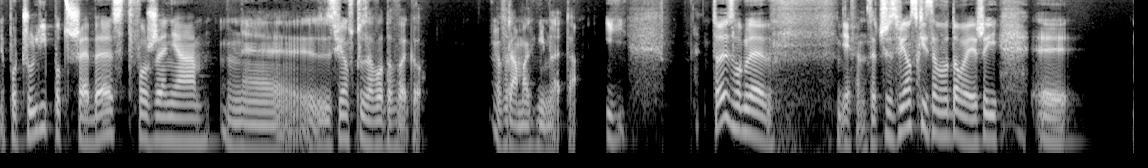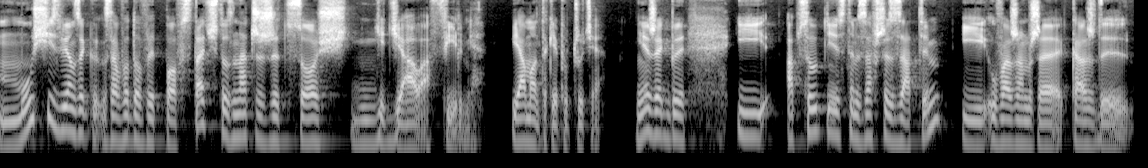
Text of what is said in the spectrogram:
e, poczuli potrzebę stworzenia związku zawodowego w ramach Gimleta. I to jest w ogóle, nie wiem, znaczy związki zawodowe, jeżeli musi związek zawodowy powstać, to znaczy, że coś nie działa w firmie. Ja mam takie poczucie. Nie, że jakby i absolutnie jestem zawsze za tym i uważam, że każdy,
